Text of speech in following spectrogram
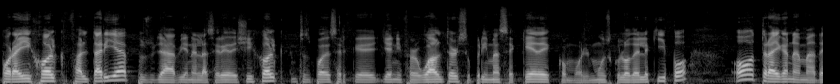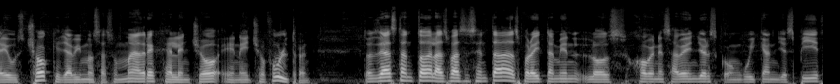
por ahí Hulk faltaría, pues ya viene la serie de She-Hulk, entonces puede ser que Jennifer Walter, su prima, se quede como el músculo del equipo, o traigan a Amadeus Cho, que ya vimos a su madre, Helen Cho, en Age of Ultron. Entonces ya están todas las bases sentadas. Por ahí también los jóvenes Avengers con Wiccan y Speed.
